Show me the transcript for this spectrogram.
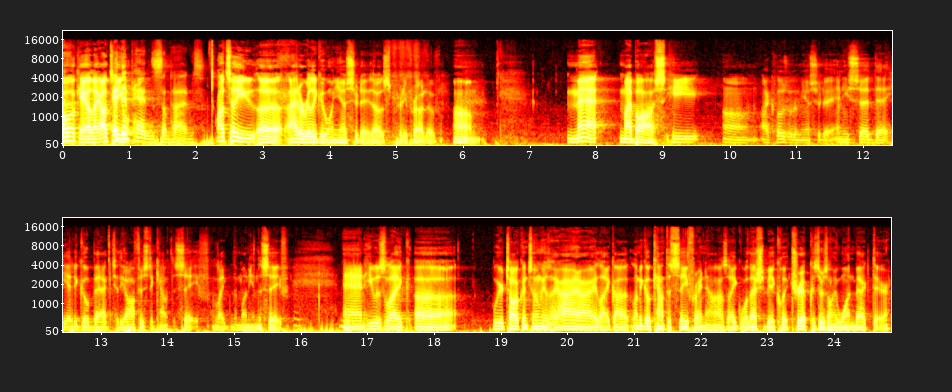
Oh, okay. Like I'll tell It you. depends sometimes. I'll tell you. Uh, I had a really good one yesterday that I was pretty proud of. Um, Matt, my boss, he. Um, I closed with him yesterday, and he said that he had to go back to the office to count the safe, like the money in the safe. And he was like, uh, we were talking to him. He was like, all right, all right, like, uh, let me go count the safe right now. I was like, well, that should be a quick trip because there's only one back there.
